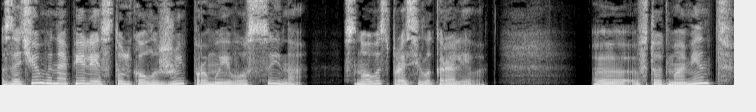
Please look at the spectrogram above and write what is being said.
«Зачем вы напели столько лжи про моего сына?» — снова спросила королева. «Э, «В тот момент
